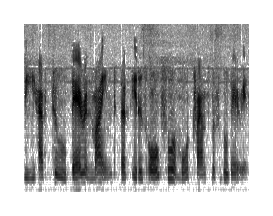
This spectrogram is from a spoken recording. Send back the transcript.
we have to bear in mind that it is also a more transmissible variant.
